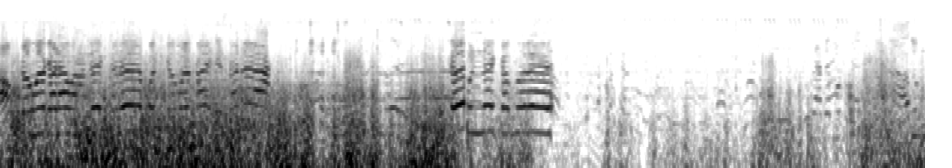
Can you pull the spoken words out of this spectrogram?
अहो कमळ गडा वांगे खरं पण कमळ काय दिसना कुठं फुललंय कमळ अजून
